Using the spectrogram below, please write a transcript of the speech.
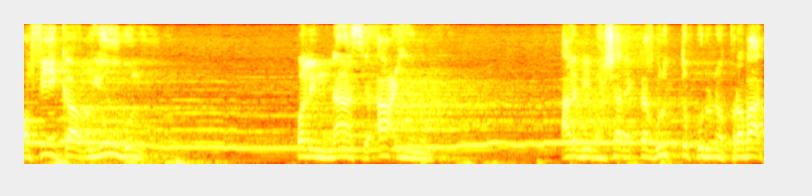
অফিকা অয়ুবুন অলিন্নাসে আয়ুনুন আরবি ভাষার একটা গুরুত্বপূর্ণ প্রবাদ।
